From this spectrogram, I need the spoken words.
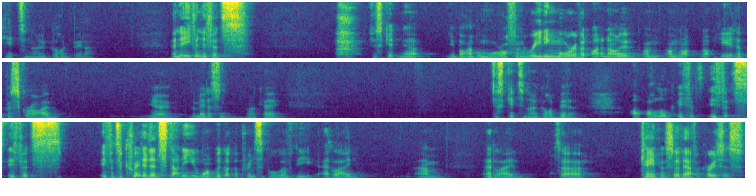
Get to know God better. And even if it's just getting out your Bible more often, reading more of it, I don't know, I'm, I'm not, not here to prescribe, you know, the medicine, okay? Just get to know God better. Oh, oh look, if it's, if, it's, if, it's, if it's accredited study you want, we've got the principal of the Adelaide, um, Adelaide uh, campus of Alpha Crucis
